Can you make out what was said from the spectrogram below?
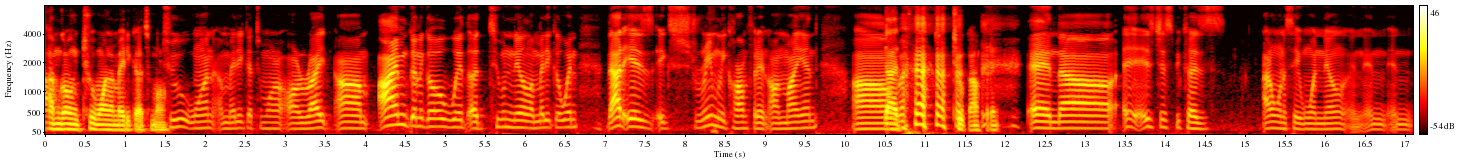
I'm going 2 1 America tomorrow. 2 1 America tomorrow. All right. Um, I'm going to go with a 2 0 America win. That is extremely confident on my end. Um, That's too confident. And uh, it's just because I don't want to say 1 0 and, and, and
